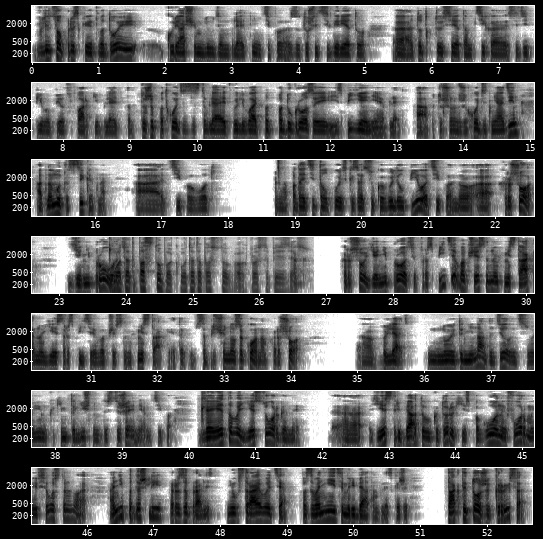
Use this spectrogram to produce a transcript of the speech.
в лицо прыскает водой курящим людям, блядь, ну, типа, затушить сигарету. Э, тот, кто себе там тихо сидит, пиво пьет в парке, блядь, там тоже подходит, заставляет выливать под, под угрозой избиения, блядь. А, потому что он же ходит не один, одному-то сыкотно. А, типа, вот, подойти толпой и сказать, сука, вылил пиво, типа, но а, хорошо, я не против. Вот это поступок, вот это поступок, просто пиздец. Так, хорошо, я не против. Распития в общественных местах, оно есть распитие в общественных местах. Это запрещено законом, хорошо. А, блять, но это не надо делать своим каким-то личным достижением. Типа, для этого есть органы. А, есть ребята, у которых есть погоны, формы и все остальное. Они подошли, разобрались. Не устраивает тебя. Позвони этим ребятам, блядь, скажи. Так ты тоже крыса.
